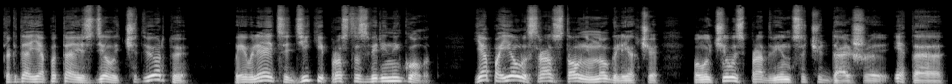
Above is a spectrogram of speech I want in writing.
когда я пытаюсь сделать четвертую, появляется дикий, просто звериный голод. Я поел и сразу стал немного легче. Получилось продвинуться чуть дальше. Это...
